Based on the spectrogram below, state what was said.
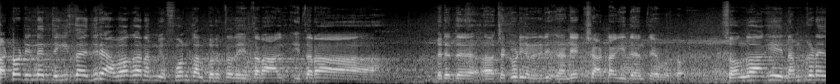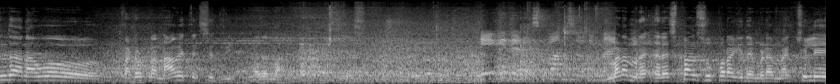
ಕಟೌಟ್ ಇನ್ನೇನು ತೆಗಿತಾ ಇದ್ದೀರಿ. ಆವಾಗ ನಮಗೆ ಫೋನ್ ಕಾಲ್ ಬರುತ್ತದೆ. ಈ ಥರ ಈ ಥರ ಬೇರೆ ಚಟುವಟಿಕೆ ನಡಿ ನಡೆಯೋಕ್ಕೆ ಸ್ಟಾರ್ಟ್ ಆಗಿದೆ ಅಂತ ಹೇಳ್ಬಿಟ್ಟು. ಸೊ ಹಂಗಾಗಿ ನಮ್ಮ ಕಡೆಯಿಂದ ನಾವು ಕಟೌಟ್ನ ನಾವೇ ತೆಗೆಸಿದ್ವಿ ಅದನ್ನು. ಮೇಡಮ್ ರೆಸ್ಪಾನ್ಸ್ ಸೂಪರ್ ಆಗಿದೆ ಮೇಡಮ್ ಆ್ಯಕ್ಚುಲಿ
